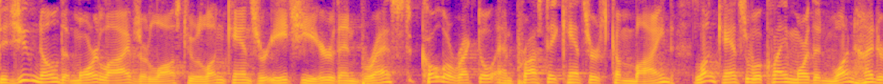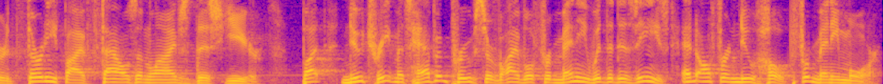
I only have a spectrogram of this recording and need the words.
Did you know that more lives are lost to lung cancer each year than breast, colorectal, and prostate cancers combined? Lung cancer will claim more than 135,000 lives this year. But new treatments have improved survival for many with the disease and offer new hope for many more.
